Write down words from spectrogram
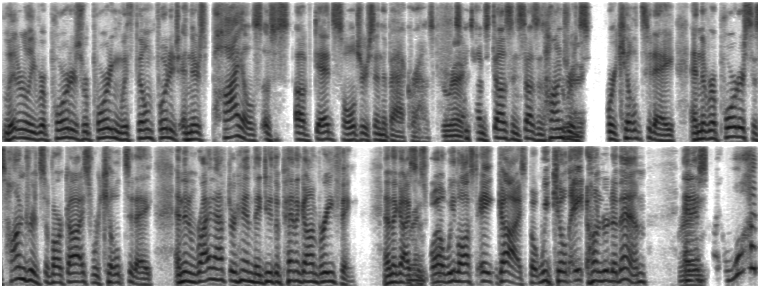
literally reporters reporting with film footage, and there's piles of, of dead soldiers in the backgrounds. Correct. Sometimes dozens, dozens, hundreds. Correct were killed today. And the reporter says hundreds of our guys were killed today. And then right after him, they do the Pentagon briefing. And the guy right. says, "Well, we lost eight guys, but we killed 800 of them." Right. And it's like, what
